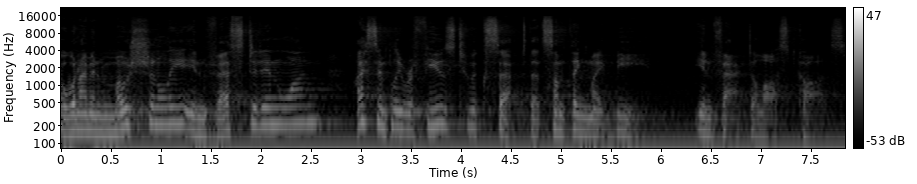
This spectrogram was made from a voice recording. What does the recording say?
but when I'm emotionally invested in one, I simply refuse to accept that something might be, in fact, a lost cause.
